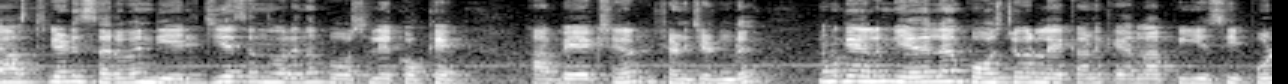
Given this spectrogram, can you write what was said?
last grade servant L G S എന്ന് പറയുന്ന പോസ്റ്റിലേക്കൊക്കെ അപേക്ഷകൾ ക്ഷണിച്ചിട്ടുണ്ട്. നമുക്ക് ഏതായാലും ഏതെല്ലാം പോസ്റ്റുകളിലേക്കാണ് കേരള പി എസ് സി ഇപ്പോൾ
